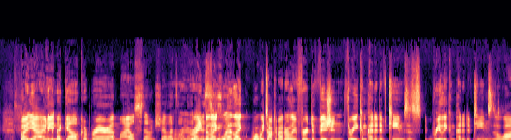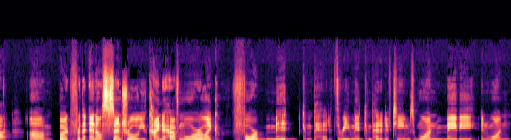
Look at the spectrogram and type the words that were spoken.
but yeah, I mean, mean, Miguel Cabrera milestone show. That's all that right is. but like well, like what we talked about earlier for division three competitive teams is really competitive teams Mm-hmm. is a lot um, but for the nl central you kind of have more like four mid competitive three mid competitive teams one maybe and one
